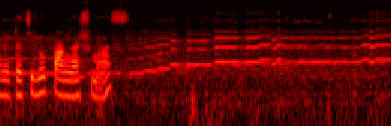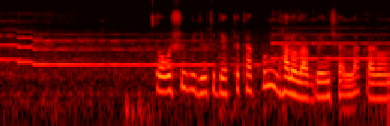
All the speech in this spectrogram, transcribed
আর এটা ছিল পাঙ্গাস মাছ। তো অবশ্যই ভিডিওটি দেখতে থাকুন, ভালো লাগবে ইনশাল্লাহ, কারণ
